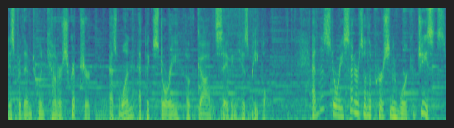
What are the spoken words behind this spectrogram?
is for them to encounter Scripture as one epic story of God saving His people. And this story centers on the person and work of Jesus.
